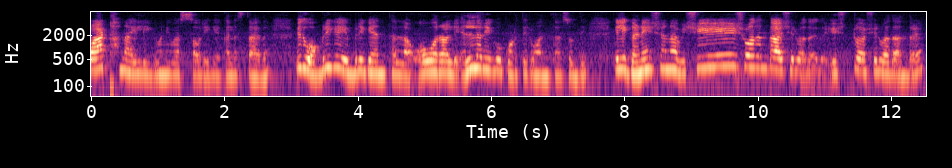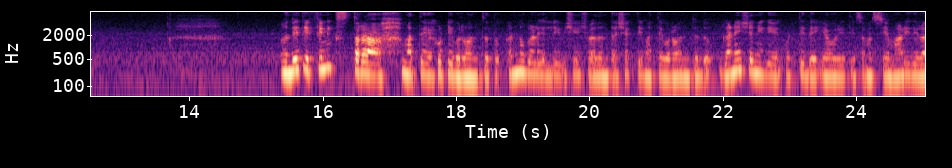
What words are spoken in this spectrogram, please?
ಪಾಠನ ಇಲ್ಲಿ ಯೂನಿವರ್ಸ್ ಅವರಿಗೆ ಕಲಿಸ್ತಾ ಇದೆ. ಇದು ಒಬ್ಬರಿಗೆ ಇಬ್ಬರಿಗೆ ಅಂತಲ್ಲ ಓವರ್ ಎಲ್ಲರಿಗೂ ಕೊಡ್ತಿರುವಂಥ ಸುದ್ದಿ. ಇಲ್ಲಿ ಗಣೇಶನ ವಿಶೇಷವಾದಂಥ ಆಶೀರ್ವಾದ ಇದೆ. ಎಷ್ಟು ಆಶೀರ್ವಾದ ಅಂದರೆ ಒಂದು ರೀತಿ ಫಿನಿಕ್ಸ್ ಥರ ಮತ್ತೆ ಹುಟ್ಟಿ ಬರುವಂಥದ್ದು. ಕಣ್ಣುಗಳಲ್ಲಿ ವಿಶೇಷವಾದಂಥ ಶಕ್ತಿ ಮತ್ತೆ ಬರುವಂಥದ್ದು. ಗಣೇಶನಿಗೆ ಗೊತ್ತಿದೆ ಯಾವ ರೀತಿ ಸಮಸ್ಯೆ ಮಾಡಿದ್ದೀರಾ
